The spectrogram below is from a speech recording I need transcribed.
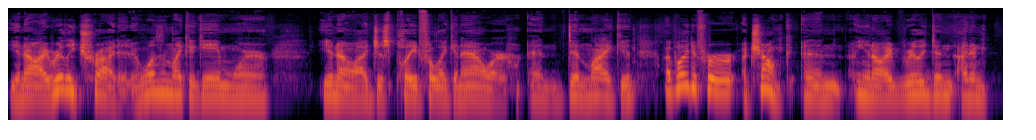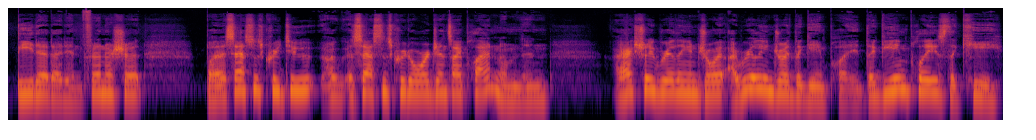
You know, I really tried it. It wasn't like a game where, you know, I just played for like an hour and didn't like it. I played it for a chunk and, you know, I really didn't I didn't beat it, I didn't finish it. But Assassin's Creed 2 uh, Assassin's Creed Origins I platinumed and I actually really enjoy I really enjoyed the gameplay. The gameplay is the key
